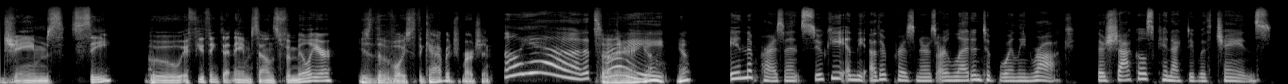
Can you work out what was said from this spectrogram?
James Sie., who, if you think that name sounds familiar, is the voice of the cabbage merchant. Oh, yeah, that's so right. There you go. Yep. In the present, Suki and the other prisoners are led into boiling rock, their shackles connected with chains.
